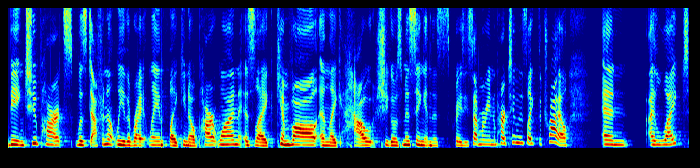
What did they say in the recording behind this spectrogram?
being two parts was definitely the right length. Like, you know, part one is like Kim Wall and like how she goes missing in this crazy submarine, and part two is like the trial. And I liked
